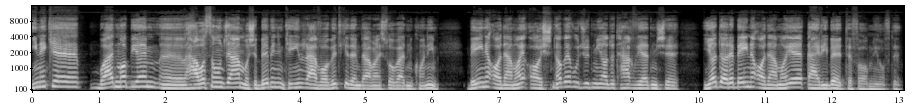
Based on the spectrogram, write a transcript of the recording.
اینه که باید ما بیایم حواسمون جمع باشه ببینیم که این روابطی که داریم دربارش صحبت می‌کنیم بین آدمای آشنا به وجود میاد و تقویت میشه یا داره بین آدمای غریبه اتفاق میفته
